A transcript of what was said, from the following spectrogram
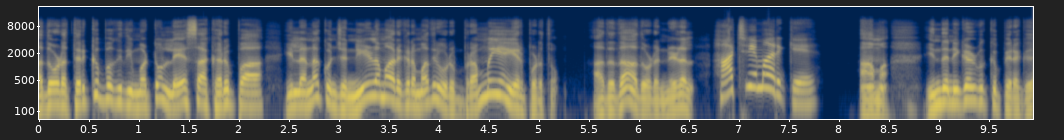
அதோட தெற்கு பகுதி மட்டும் லேசா கருப்பா இல்லைன்னா கொஞ்சம் நீளமா இருக்கிற மாதிரி ஒரு பிரம்மையை ஏற்படுத்தும். அதுதான் அதோட நிழல். ஆச்சரியமா இருக்கே. ஆமா. இந்த நிகழ்வுக்கு பிறகு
